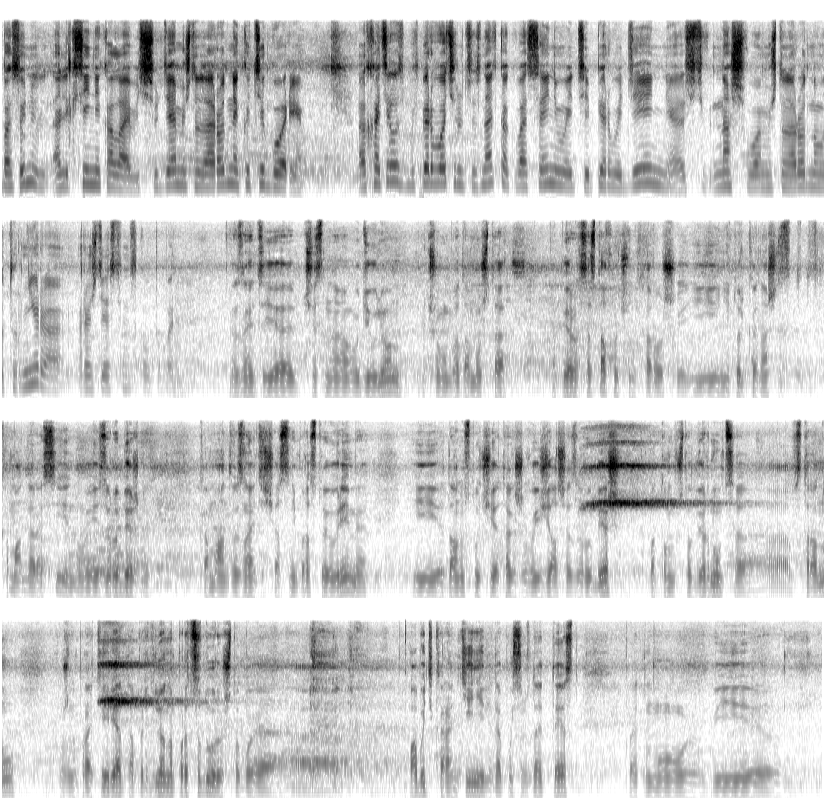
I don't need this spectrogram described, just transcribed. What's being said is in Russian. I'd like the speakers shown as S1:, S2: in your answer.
S1: Базулин Алексей Николаевич, судья международной категории. Э, Хотелось бы в первую очередь узнать, как вы оцениваете первый день э, нашего международного турнира рождественского по борьбе.
S2: Знаете, я честно удивлен. Почему? Потому что, во-первых, состав очень хороший. И не только наша команда России, но и зарубежных команд. Вы знаете, сейчас непростое время. И в данном случае я также выезжал сейчас за рубеж. Потом, чтобы вернуться в страну, нужно пройти ряд определенной процедуры, чтобы э, побыть в карантине или, допустим, сдать тест. Поэтому и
